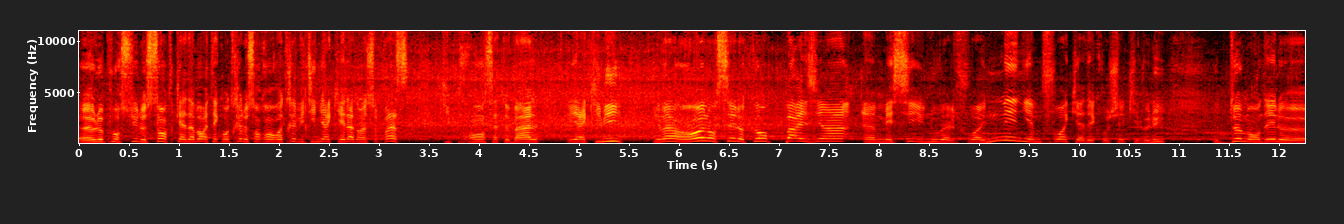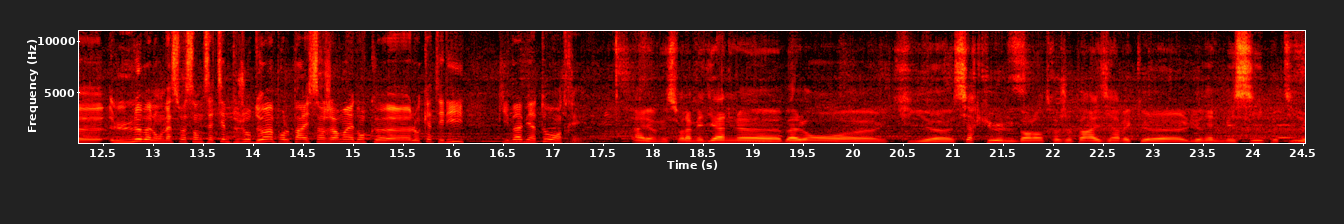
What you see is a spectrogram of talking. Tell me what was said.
euh, le poursuit. Le centre qui a d'abord été contré, le centre en retrait. Vitinha qui est là dans la surface, qui prend cette balle. Et Hakimi qui va relancer le camp parisien. Messi, une nouvelle fois, une énième fois, qui a décroché, qui est venu demander le, le ballon. La 67e, toujours 2-1 pour le Paris Saint-Germain. Et donc Locatelli qui va bientôt entrer. Allez, on est sur la médiane, le ballon euh, qui euh, circule dans l'entrejeu parisien avec euh, Lionel Messi. Petit,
